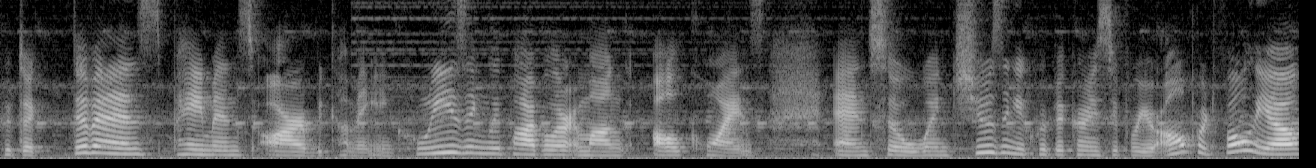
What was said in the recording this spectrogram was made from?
Crypto dividends payments are becoming increasingly popular among altcoins. And so when choosing a cryptocurrency for your own portfolio,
